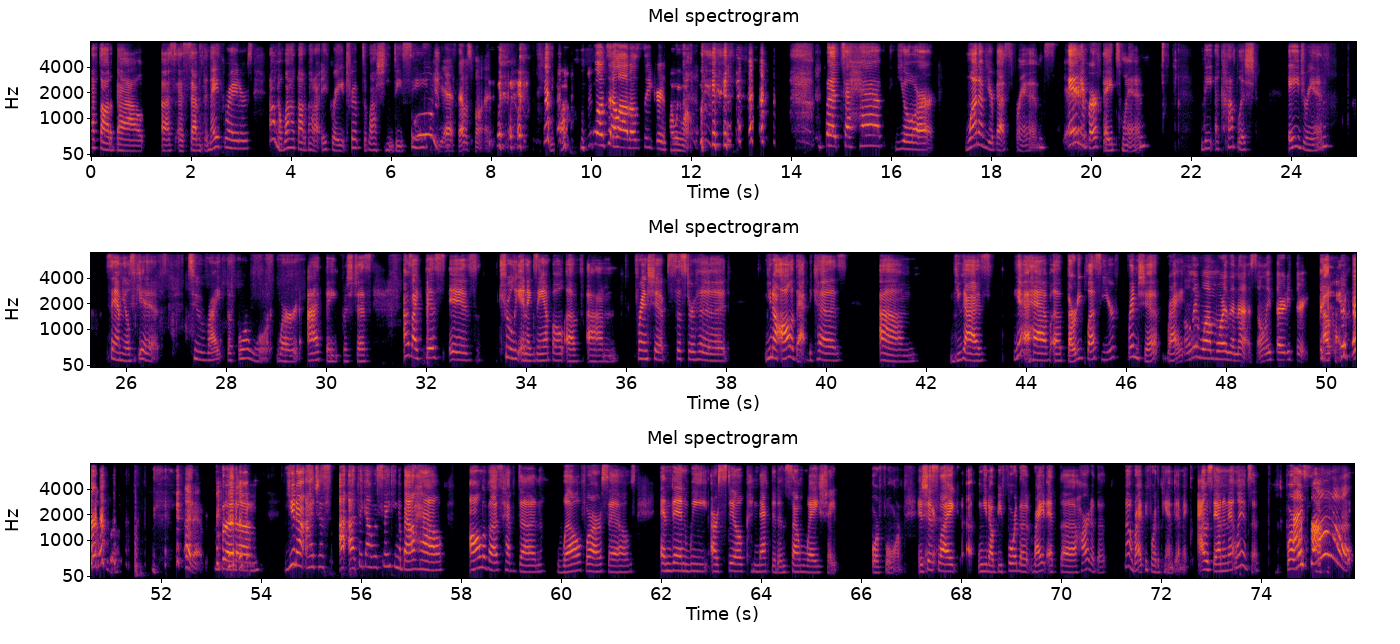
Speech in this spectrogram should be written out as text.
I thought about us as seventh and eighth graders. I don't know why I thought about our eighth grade trip to Washington, D.C. Yes, that was fun. we won't tell all those secrets. No, we won't. but to have your one of your best friends and your birthday twin, the accomplished Adrian Samuels Gibbs, to write the foreword, I think was just, I was like, this is truly an example of um, friendship, sisterhood, you know, all of that because um, you guys, yeah, have a 30 plus year friendship, right? Only one more than us, only 33. Okay. Whatever. but um, you know, I just I, I think I was thinking about how all of us have done well for ourselves and then we are still connected in some way shape or form it's yeah. just like uh, you know before the right at the heart of the no right before the pandemic i was down in atlanta for I saw.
